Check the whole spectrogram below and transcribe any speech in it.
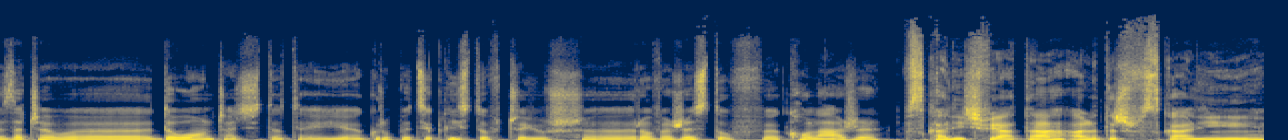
zaczęły dołączać do tej grupy cyklistów, czy już rowerzystów, kolarzy? W skali świata, ale też w skali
